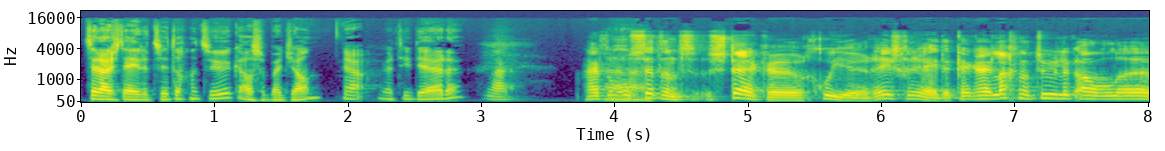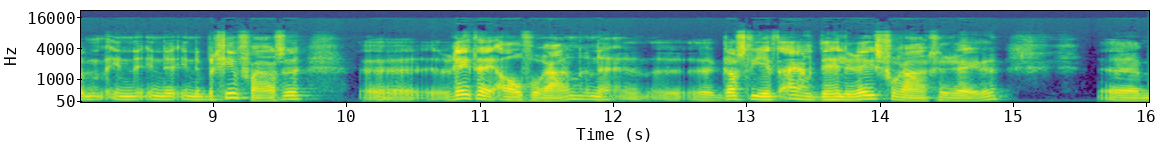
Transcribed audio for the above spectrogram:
2021 natuurlijk. Azerbeidzjan Ja. werd hij derde. Hij heeft een Eh. ontzettend sterke, goede race gereden. Kijk, hij lag natuurlijk al ehm, in, in, de, in de beginfase. eh, reed hij al vooraan. En, eh, Gasly heeft eigenlijk de hele race vooraan gereden. Ehm,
